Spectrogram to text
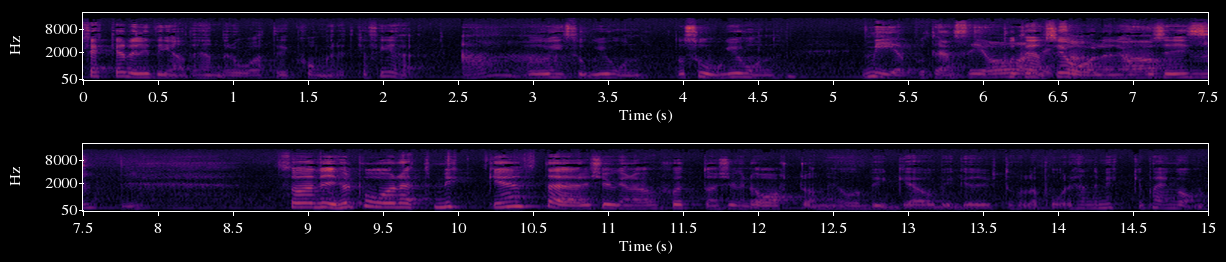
kläcka det lite grann till henne då att det kommer ett café här. Och då Ah. insåg ju hon, då såg ju hon Mer potential. potentialen, liksom. ja, precis. Mm. Mm. Så vi höll på rätt mycket där 2017, 2018 med att bygga och bygga ut och hålla på. Det hände mycket på en gång.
